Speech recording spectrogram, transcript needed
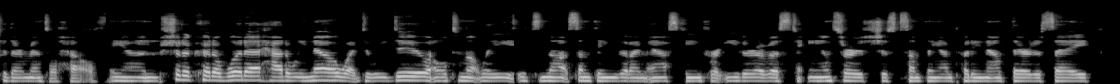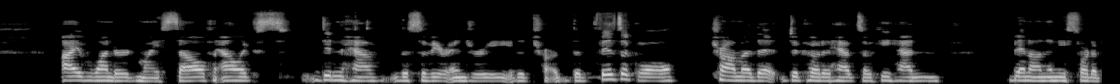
to their mental health. And shoulda, coulda, woulda, how do we know? What do we do? Ultimately, it's not something that I'm asking for either of us to answer. It's just something I'm putting out there to say, I've wondered myself. Alex didn't have the severe injury, the tra- the physical trauma that Dakota had, so he hadn't been on any sort of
